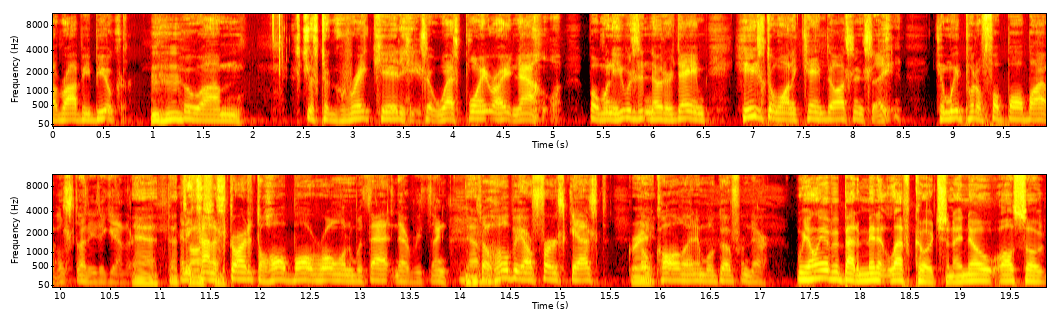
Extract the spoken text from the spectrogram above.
uh, Robbie Bucher, Mm-hmm. who um, is just a great kid. He's at West Point right now, but when he was at Notre Dame, he's the one that came to us and said. Can we put a football Bible study together? Yeah, that's And he kind of started the whole ball rolling with that and everything. Yep. So he'll be our first guest. He'll call in and we'll go from there. We only have about a minute left, Coach, and I know also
